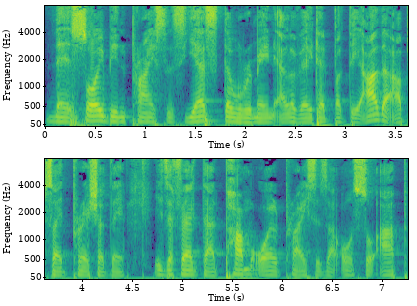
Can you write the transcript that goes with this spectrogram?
the soybean prices, yes, they will remain elevated, but the other upside pressure there is the fact that palm oil prices are also up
